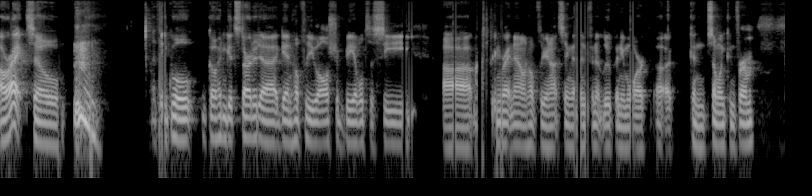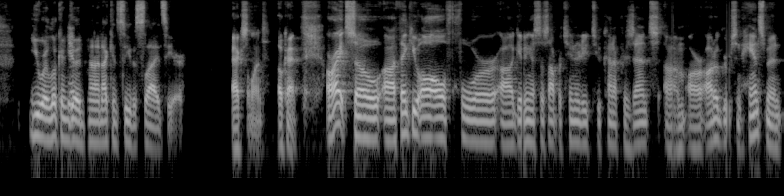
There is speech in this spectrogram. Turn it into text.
All right. So I think we'll go ahead and get started. Uh, again, hopefully you all should be able to see uh, my screen right now, and hopefully you're not seeing that infinite loop anymore. Uh, can someone confirm? You are looking yep. good, John. I can see the slides here. Excellent. Okay. All right. So uh, thank you all for uh, giving us this opportunity to kind of present um, our auto groups enhancement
